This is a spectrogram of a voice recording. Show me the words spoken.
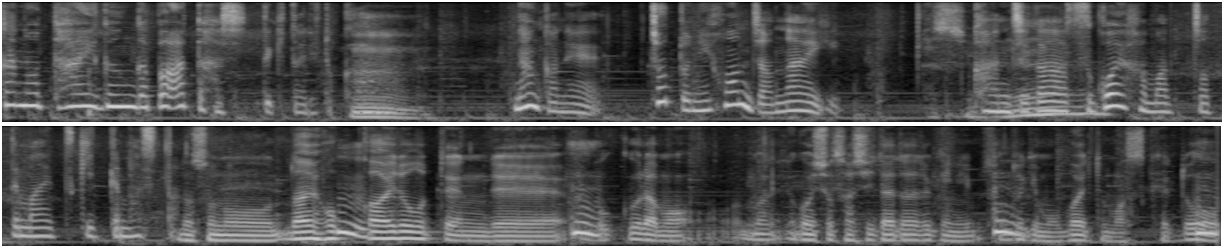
鹿の大群がバーって走ってきたりとか、うん。なんかねちょっと日本じゃない感じがすごいハマっちゃって毎月行ってました。その大北海道展でうん。僕らもまあご一緒させていただいた時にその時も覚えてますけど、うん。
